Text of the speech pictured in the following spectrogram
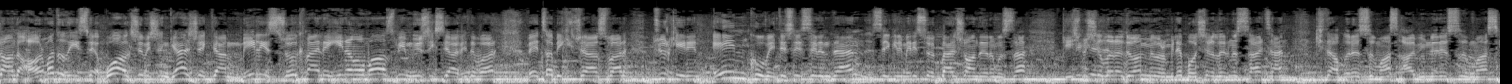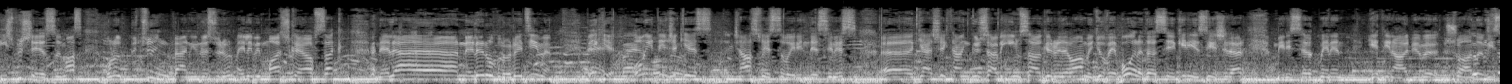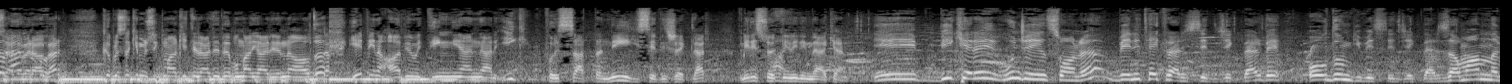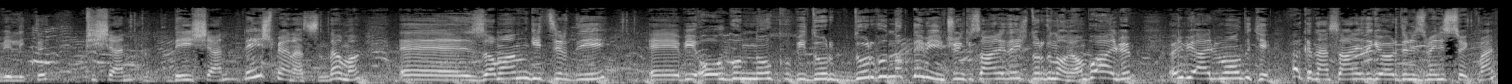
anda Armada'dayız ve bu akşam için gerçekten Melis Sökmen'le inanılmaz bir müzik ziyafeti var. Ve tabii ki caz var. Türkiye'nin en kuvvetli seslerinden sevgili Melis Sökmen şu anda yanımızda. Geçmiş yıllara dönmüyorum bile başarılarınız zaten kitaplara sığmaz, albümlere sığmaz, hiçbir şeye sığmaz. Bunu bütün benliğimle söylüyorum. Hele bir maçka yapsak neler neler olur öyle değil mi? Peki Evet, bayağı 17. olur. kez Caz Festivali'ndesiniz. Ee, gerçekten güzel bir imza günü devam ediyor ve bu arada sevgili izleyiciler Melis Ökmen'in yepyeni albümü şu anda Kıbrıs'ta mı beraber. Kıbrıs'taki müzik marketlerde de bunlar yerlerini aldı. Yepyeni albümü dinleyenler ilk fırsatta neyi hissedecekler? Melis Ökmen'i dinlerken. Ee, bir kere bunca yıl sonra beni tekrar hissedecekler ve olduğum gibi hissedecekler. Zamanla birlikte pişen, değişen, değişmeyen aslında ama e, zaman getirdiği e, bir olgunluk, bir dur, durgunluk demeyeyim çünkü sahnede hiç durgun olmuyor. Ama bu albüm öyle bir albüm oldu ki hakikaten sahnede gördüğünüz Melis Sökmen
